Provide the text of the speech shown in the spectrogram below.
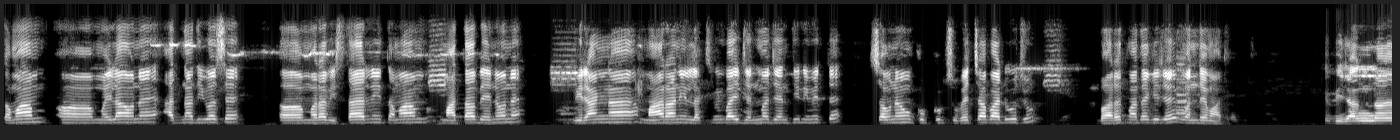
તમામ મહિલાઓને આજના દિવસે મારા વિસ્તારની તમામ માતા બહેનોને વિરાંગના મહારાણી લક્ષ્મીબાઈ જન્મ જયંતિ નિમિત્તે સૌને હું ખૂબ ખૂબ શુભેચ્છા પાઠવું છું. ભારત માતા કી જય, વંદે માત્ર વિરાંગના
